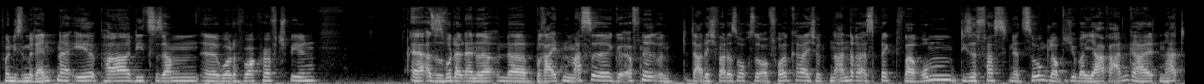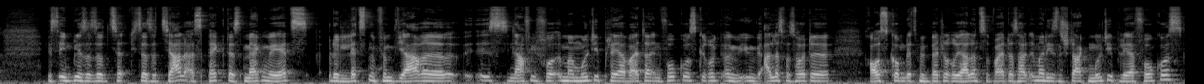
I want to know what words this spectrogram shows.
von diesem Rentner-Ehepaar, die zusammen äh, World of Warcraft spielen. Äh, also es wurde halt einer, einer breiten Masse geöffnet und dadurch war das auch so erfolgreich. Und ein anderer Aspekt, warum diese Faszination, glaube ich, über Jahre angehalten hat, ist eben dieser, Sozi dieser soziale Aspekt. Das merken wir jetzt, oder die letzten fünf Jahre ist nach wie vor immer Multiplayer weiter in Fokus gerückt. Irgendwie, irgendwie alles, was heute rauskommt, jetzt mit Battle Royale und so weiter, ist halt immer diesen starken Multiplayer-Fokus.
